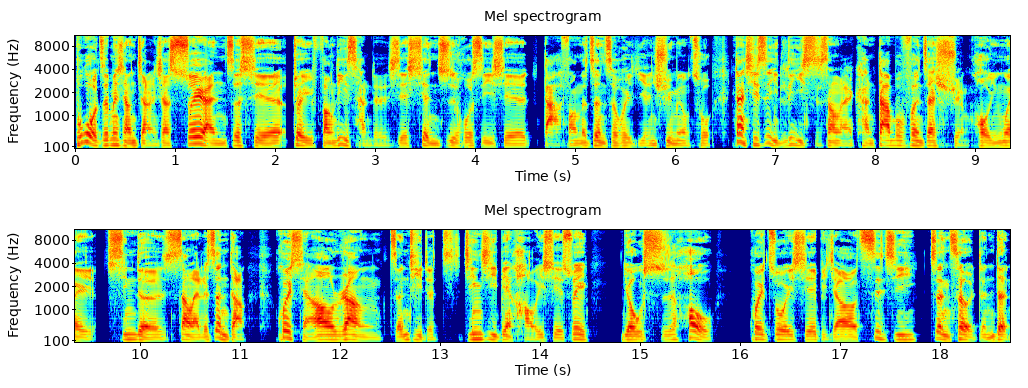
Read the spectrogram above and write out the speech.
不过我这边想讲一下，虽然这些对房地产的一些限制或是一些打房的政策会延续没有错，但其实以历史上来看，大部分在选后，因为新的上来的政党会想要让整体的经济变好一些，所以有时候会做一些比较刺激政策等等，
